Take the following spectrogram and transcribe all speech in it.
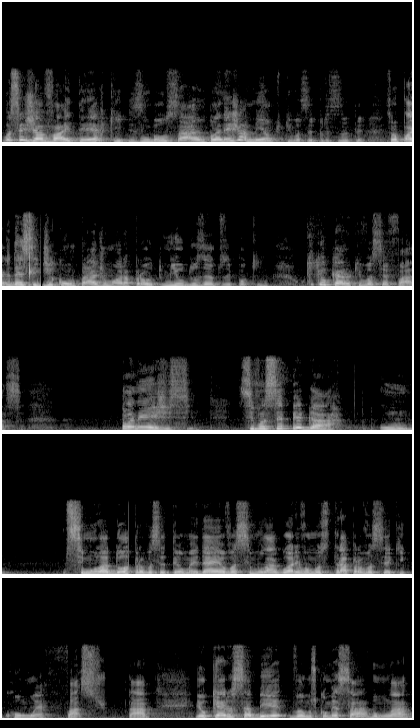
você já vai ter que desembolsar, um planejamento que você precisa ter. Você não pode decidir comprar de uma hora para outra, 1.200 e pouquinho. O que, que eu quero que você faça? Planeje-se. Se você pegar um simulador para você ter uma ideia, eu vou simular agora e vou mostrar para você aqui como é fácil, tá? Eu quero saber, vamos começar, vamos lá.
